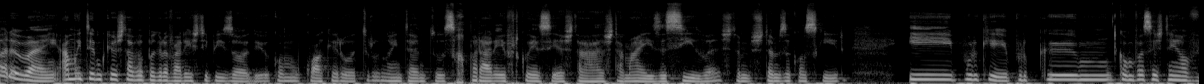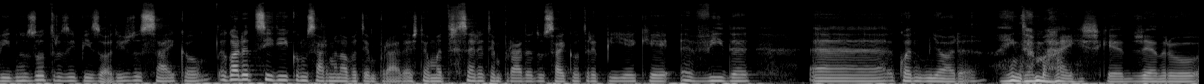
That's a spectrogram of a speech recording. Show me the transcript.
Ora bem, há muito tempo que eu estava para gravar este episódio, como qualquer outro, no entanto, se repararem, a frequência está, está mais assídua, estamos, estamos a conseguir. E porquê? Porque, hum, como vocês têm ouvido nos outros episódios do Psycho, agora decidi começar uma nova temporada. Esta é uma terceira temporada do Psicoterapia, que é a vida uh, quando melhora, ainda mais, que é do género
